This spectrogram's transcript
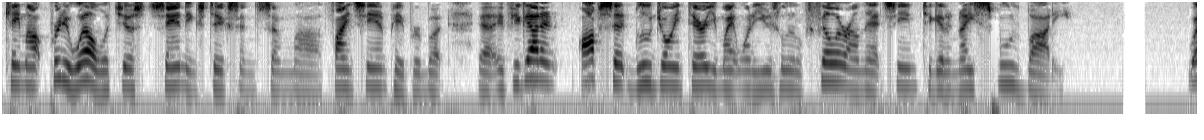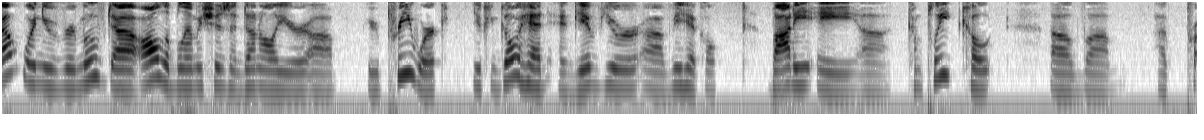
came out pretty well with just sanding sticks and some uh, fine sandpaper but uh, if you got an offset glue joint there you might want to use a little filler on that seam to get a nice smooth body. Well when you've removed all the blemishes and done all your your pre-work you can go ahead and give your uh, vehicle body a uh, complete coat of uh, a pr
